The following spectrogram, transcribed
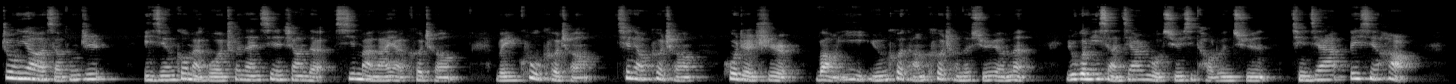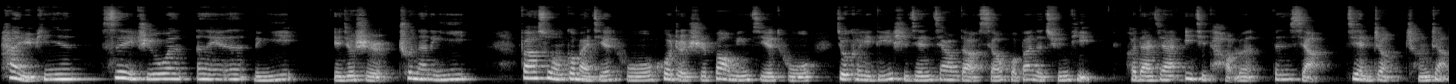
重要小通知已经购买过春南线上的喜马拉雅课程维库课程千聊课程或者是网易云课堂课程的学员们如果你想加入学习讨论群请加微信号汉语拼音 chunnan 零一也就是春南零一。发送购买截图或者是报名截图就可以第一时间加入到小伙伴的群体和大家一起讨论分享见证成长了。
